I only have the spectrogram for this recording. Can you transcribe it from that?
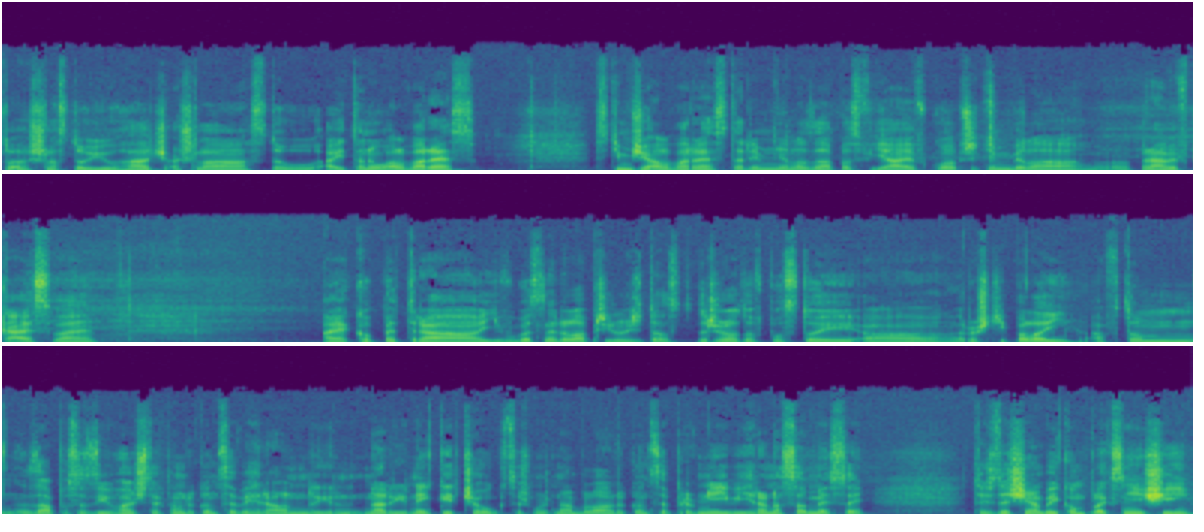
Šla- s tou Juhač a šla s tou Aitanou Alvarez s tím, že Alvarez tady měla zápas v IAF a předtím byla eh, právě v KSV. a jako Petra jí vůbec nedala příležitost, držela to v postoji a roštípala jí a v tom zápase z Juhač tak tam dokonce vyhrál na rear naked choke, což možná byla dokonce první výhra na submisi, takže začíná být komplexnější.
